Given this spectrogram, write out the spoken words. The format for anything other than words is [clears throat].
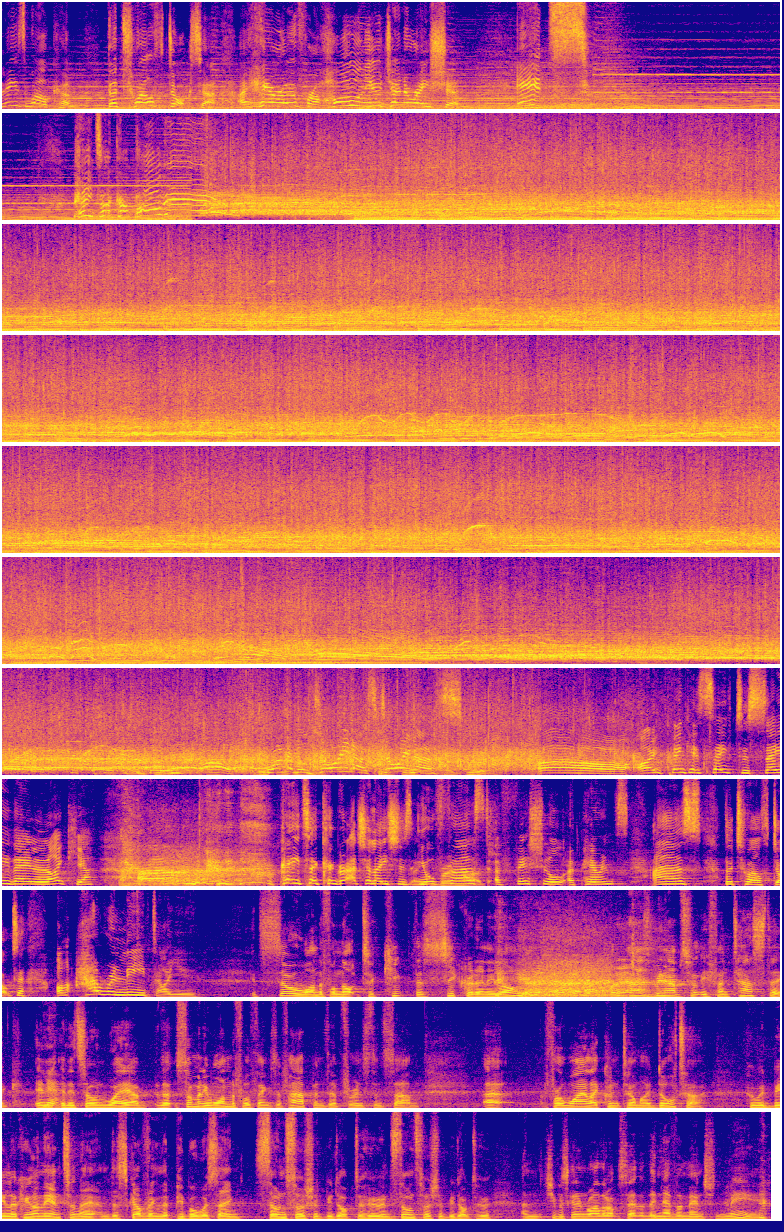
Please welcome the 12th Doctor, a hero for a whole new generation. It's... Peter Capaldi! Join us, join us. Oh, I think it's safe to say they like you. Um, [laughs] Peter, congratulations. Thank Your you first much. official appearance as the 12th Doctor. Uh, how relieved are you? It's so wonderful not to keep this secret any longer. [laughs] but it has been absolutely fantastic in, Yeah. in its own way. i so many wonderful things have happened. Uh, for instance, um, uh, for a while I couldn't tell my daughter, who would be looking on the internet and discovering that people were saying so and so should be Doctor Who and so and so should be Doctor Who. And she was getting rather upset that they never mentioned me. [laughs] and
